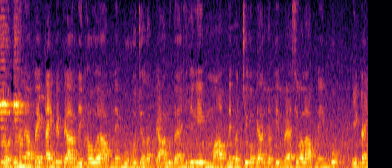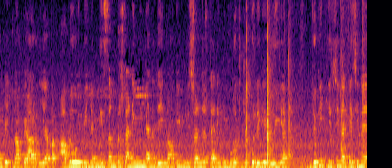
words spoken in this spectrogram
और इन्होंने आपका एक टाइम पे प्यार देखा हुआ है, आपने बहुत ज़्यादा प्यार लुटाया जैसे कि एक माँ अपने बच्चे को प्यार करती है, वैसे वाला आपने इनको एक टाइम पे इतना प्यार दिया पर आप लोगों के बीच में मिसअंडरस्टैंडिंग भी मैंने देख रहा हूँ कि मिसअंडरस्टैंडिंग भी बहुत चीज़ों को लेके हुई है, जो कि किसी न किसी ने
